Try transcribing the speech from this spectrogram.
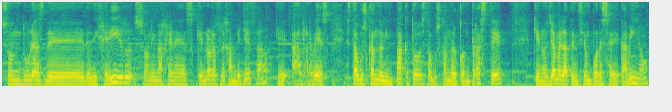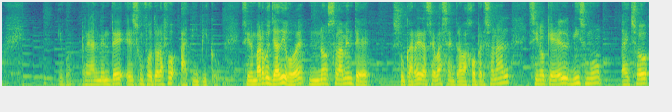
son duras de, digerir, son imágenes que no reflejan belleza, que al revés, está buscando el impacto, está buscando el contraste, que nos llame la atención por ese camino. bueno, realmente es un fotógrafo atípico. Sin embargo, ya digo, ¿eh? no solamente su carrera se basa en trabajo personal, sino que él mismo ha hecho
